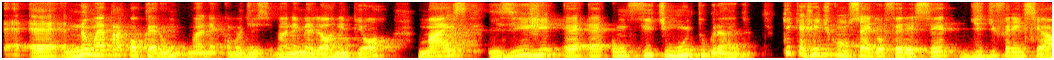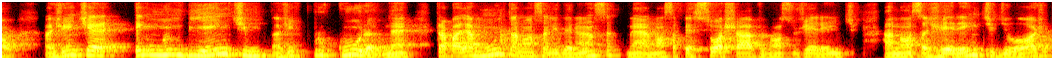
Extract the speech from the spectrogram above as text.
é, é, não é para qualquer um, não é nem, como eu disse, não é nem melhor nem pior, mas exige é, é um fit muito grande. O que, que a gente consegue oferecer de diferencial? A gente é, tem um ambiente, a gente procura né, trabalhar muito a nossa liderança, né, a nossa pessoa-chave, o nosso gerente, a nossa gerente de loja,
